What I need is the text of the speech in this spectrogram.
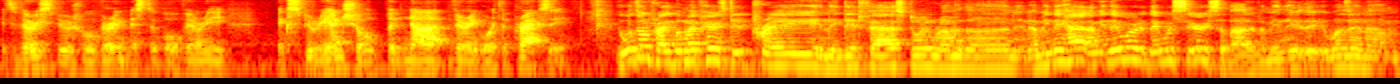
It's very spiritual, very mystical, very experiential, but not very orthopraxy. It wasn't orthopraxy, but my parents did pray and they did fast during Ramadan, and I mean they had. I mean they were they were serious about it. I mean they, they, it wasn't. Um,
